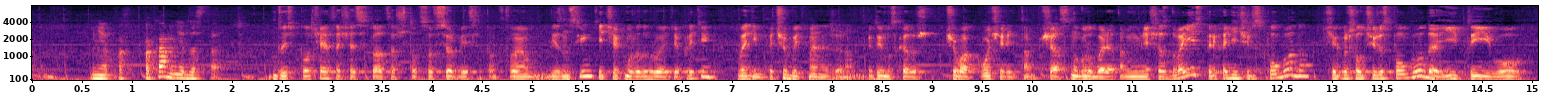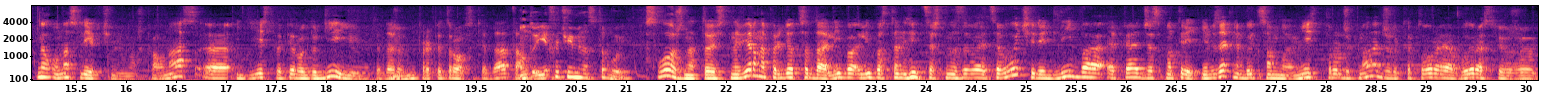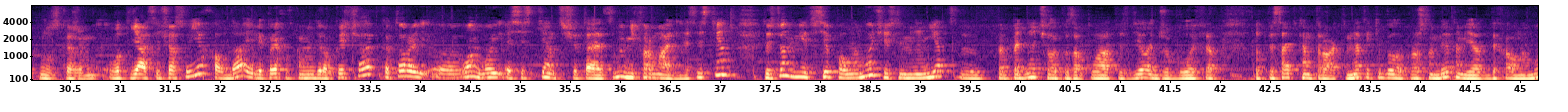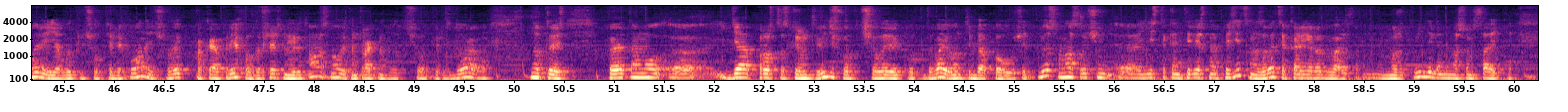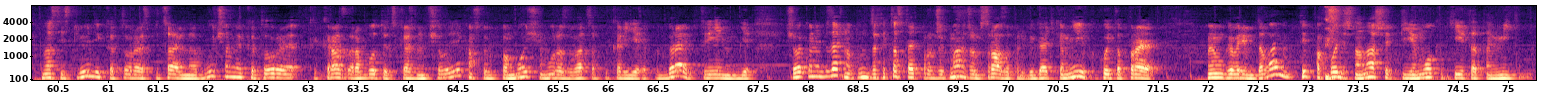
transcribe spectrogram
мне пока мне достаточно. То есть получается сейчас ситуация, что в софтсерве, если там в твоем бизнес-юните человек может, грубо говоря, тебе прийти, Вадим, хочу быть менеджером. И ты ему скажешь, чувак, очередь там сейчас, ну, грубо говоря, там у меня сейчас два есть, переходи через полгода. Человек пришел через полгода, и ты его... Ну, у нас легче немножко. У нас э, есть, во-первых, другие юниты, даже mm-hmm. про Петровске, да, там... Ну, я хочу именно с тобой. Сложно, то есть, наверное, придется, да, либо, либо становиться, что называется, в очередь, либо, опять же, смотреть. Не обязательно быть со мной. У меня есть проект менеджеры которые выросли уже, ну, скажем, вот я сейчас уехал, да, или поехал в командировку. Есть человек, который, э, он мой ассистент считается, ну, неформальный ассистент, то есть он имеет все полномочия, если меня нет, э, поднять человеку зарплату, сделать джоб-офер, подписать контракт. У меня таки было прошлым летом, я отдыхал на море, я выключил телефон, и человек, пока я приехал, возвращается, мне говорит, «А у нас новый контракт на 20 человек, здорово. Ну, то есть, поэтому э, я просто, скажем, ты видишь, вот человек, вот давай он тебя получит. Плюс у нас очень э, есть такая интересная позиция, называется Career Advisor. Может, видели на нашем сайте. У нас есть люди, которые специально обучены, которые как раз работают с каждым человеком, чтобы помочь ему развиваться по карьере. Подбирают тренинги. Человеку не обязательно, он захотел стать проект менеджером сразу прибегать ко мне и в какой-то проект. Мы ему говорим, давай ты походишь на наши PMO какие-то там митинги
